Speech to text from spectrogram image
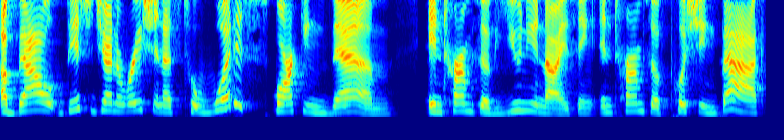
about this generation as to what is sparking them in terms of unionizing in terms of pushing back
